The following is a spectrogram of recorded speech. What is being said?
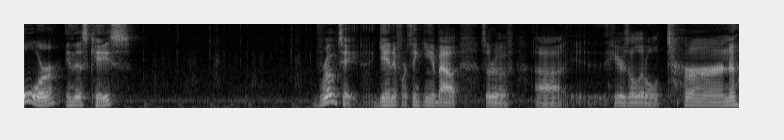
or in this case, rotate. Again, if we're thinking about sort of, uh, here's a little turn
